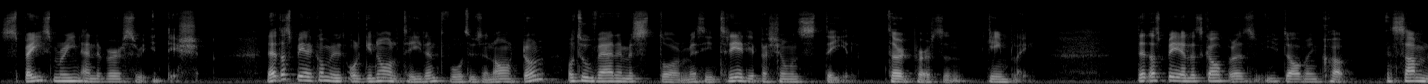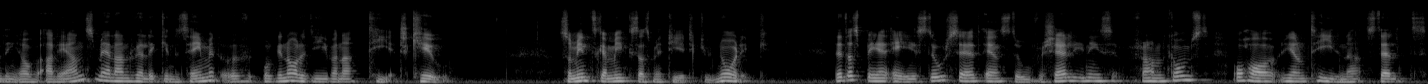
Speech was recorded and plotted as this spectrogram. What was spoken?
Space Marine Anniversary Edition. Detta spel kom ut originaltiden 2018 och tog världen med storm med sin tredje persons stil, third person gameplay. Detta spelet skapades utav en, en samling av allians mellan Relic Entertainment och originalutgivarna THQ som inte ska mixas med THQ Nordic. Detta spel är i stort sett en stor försäljningsframkomst och har genom tiderna ställt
